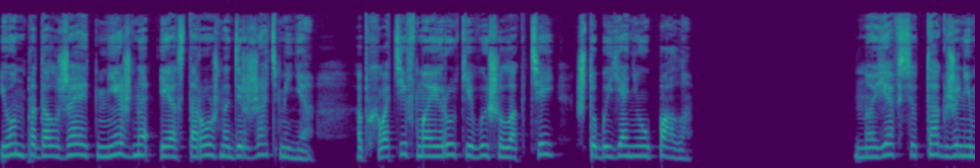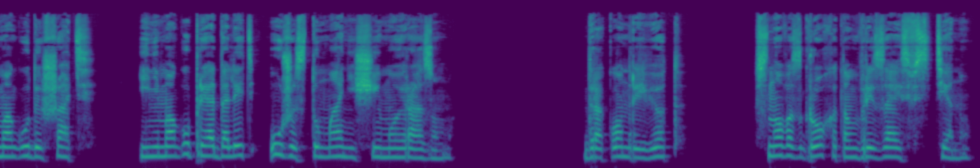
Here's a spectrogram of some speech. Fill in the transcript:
и он продолжает нежно и осторожно держать меня, обхватив мои руки выше локтей, чтобы я не упала. Но я все так же не могу дышать и не могу преодолеть ужас, туманящий мой разум. Дракон ревет, снова с грохотом врезаясь в стену.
